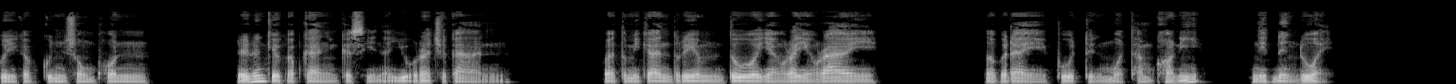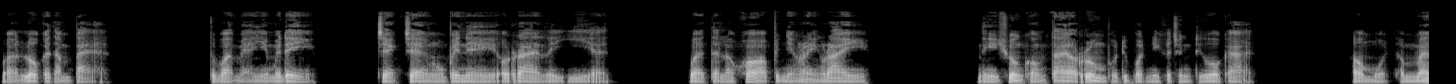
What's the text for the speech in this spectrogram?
คุยกับคุณทรงพล ในเรื่องเกี่ยวกับการเกษียณอายุราชการ ว่าต้องมีการเตรียมตัวอย่างไรอย่างไร เราก็ได้พูดถึงหมวดธรรมข้อนี้นิดหนึ่งด้วย ว่าโลกธรรมแปดแต่ว่าแม้ยังไม่ได้ จกแจงลงไปในรายละเอียด ว่าแต่ละข้อเป็นอย่างไรอย่างไร ในช่วงของใต้ร่มโพธิบทนี้ก็จึงถือโอกาส เอาหมวดธรรมะ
